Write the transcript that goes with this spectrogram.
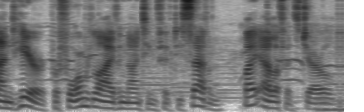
and here performed live in 1957 by Ella Fitzgerald.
